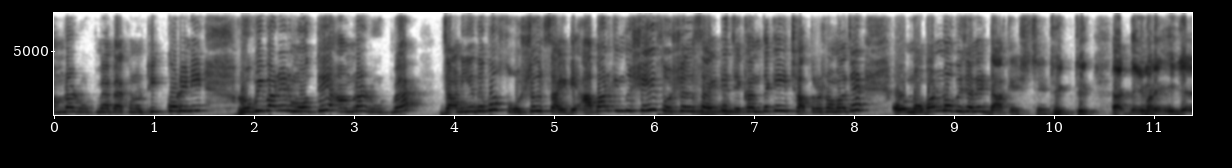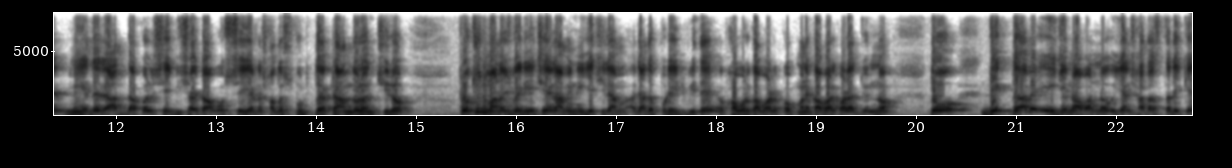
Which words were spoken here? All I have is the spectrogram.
আমরা রুট ম্যাপ এখনও ঠিক করিনি। রবিবারের মধ্যে আমরা রুট ম্যাপ জানিয়ে দেবো সোশ্যাল সাইটে আবার কিন্তু সেই সোশ্যাল সাইটে যেখান থেকে এই ছাত্র সমাজের ও নবান্ন অভিযানের ডাক এসছে। ঠিক ঠিক। একদমই মানে এই যে মেয়েদের রাত দখল সেই বিষয়টা অবশ্যই একটা স্বতঃস্ফূর্ত একটা আন্দোলন ছিল। প্রচুর মানুষ বেরিয়েছিলেন। আমি নিজে ছিলাম যাদবপুর এইচবিতে খবর কভার মানে কভার করার জন্য। তো দেখতে হবে এই যে নবান্ন অভিযান সাতাশ তারিখে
